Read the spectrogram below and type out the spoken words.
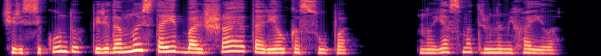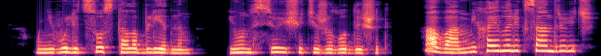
Через секунду передо мной стоит большая тарелка супа. Но я смотрю на Михаила. У него лицо стало бледным, и он все еще тяжело дышит. А вам, Михаил Александрович?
